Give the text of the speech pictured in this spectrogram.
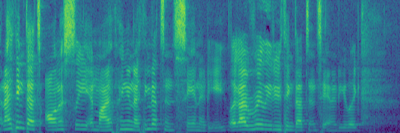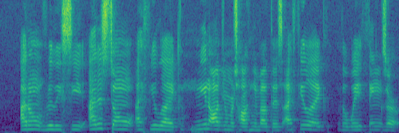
and I think that's honestly, in my opinion, I think that's insanity. Like I really do think that's insanity. Like I don't really see. I just don't. I feel like me and Audrey were talking about this. I feel like the way things are,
